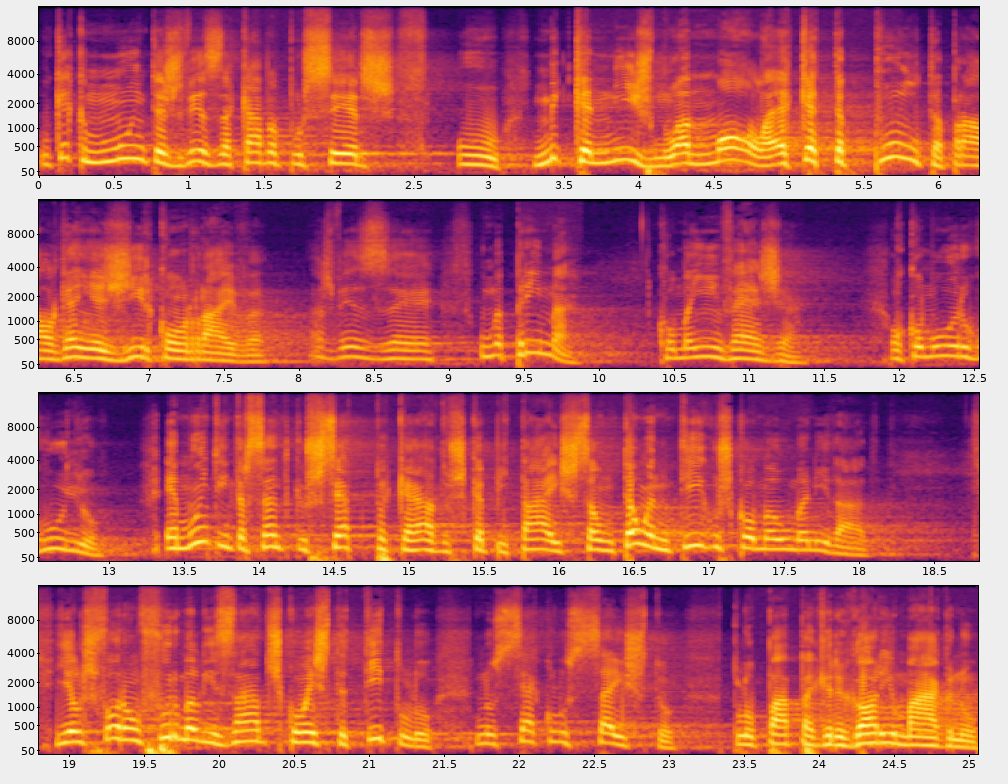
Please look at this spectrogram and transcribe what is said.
O que é que muitas vezes acaba por ser o mecanismo, a mola, a catapulta para alguém agir com raiva. Às vezes é uma prima, como a inveja ou como o orgulho. É muito interessante que os sete pecados capitais são tão antigos como a humanidade. E eles foram formalizados com este título no século VI, pelo Papa Gregório Magno,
